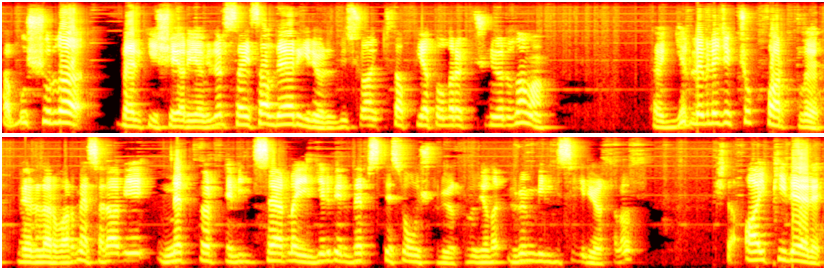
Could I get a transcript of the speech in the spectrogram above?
Ha, bu şurada belki işe yarayabilir. Sayısal değer giriyoruz. Biz şu an kitap fiyatı olarak düşünüyoruz ama e, girilebilecek çok farklı veriler var. Mesela bir network'te bilgisayarla ilgili bir web sitesi oluşturuyorsunuz ya da ürün bilgisi giriyorsunuz. İşte IP değeri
